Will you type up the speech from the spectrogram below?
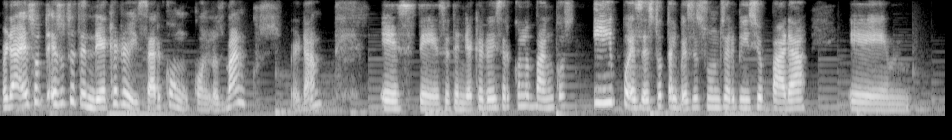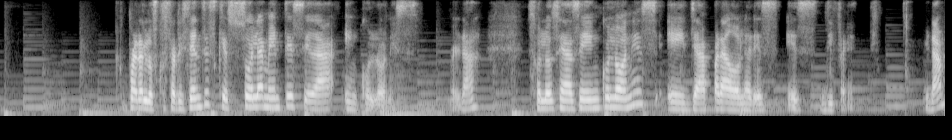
¿verdad? Eso, eso se tendría que revisar con, con los bancos, ¿verdad? Este, se tendría que revisar con los bancos y pues esto tal vez es un servicio para em, para los costarricenses que solamente se da en colones, ¿verdad? Solo se hace en colones, eh, ya para dólares es diferente, ¿verdad?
